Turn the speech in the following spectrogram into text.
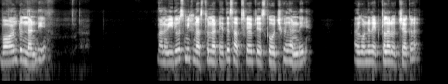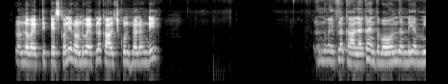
బాగుంటుందండి. మన వీడియోస్ మీకు నస్తున్నట్టయితే సబ్స్క్రైబ్ చేసుకోవచ్చు కదండి. అదిగోండి రెడ్ కలర్ వచ్చాక రెండో వైపు తిప్పేసుకొని రెండు వైపులా కాల్చుకుంటున్నానండి. రెండు వైపులా కాలాక ఎంత బాగుందండి. ఎమ్మి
